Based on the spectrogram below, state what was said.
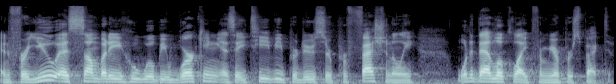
And for you, as somebody who will be working as a TV producer professionally, what did that look like from your perspective?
